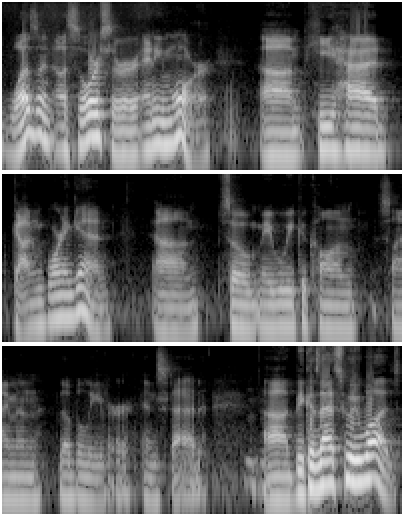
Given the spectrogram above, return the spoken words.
wasn't a sorcerer anymore. Um, he had gotten born again. Um, so maybe we could call him Simon the Believer instead, uh, because that's who he was.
